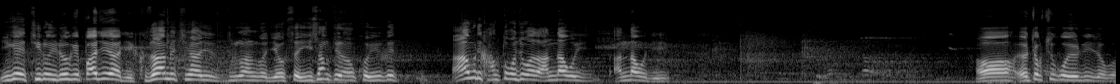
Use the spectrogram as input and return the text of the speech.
이게 이게 뒤로 이렇게 빠져야지. 그 다음에 쳐야지 들어가는 거지. 여기서 이 상태 놓고 이렇게 아무리 각도가 좋아도 안 나오지. 안 나오지. 어, 이쪽 주고 여기 줘봐.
